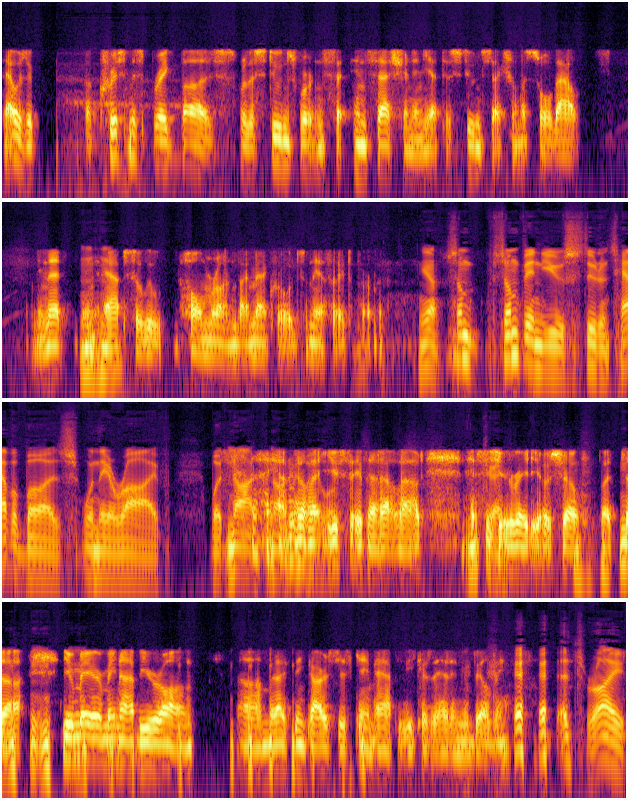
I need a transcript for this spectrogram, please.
that was a, a Christmas break buzz where the students were in, in session, and yet the student section was sold out. I mean, that's mm-hmm. an absolute home run by Mac Rhoades and the athletic department. Yeah, some some venues students have a buzz when they arrive but not. not I'm going to let you say that out loud. This okay. is your radio show, but uh, you may or may not be wrong. Um, but I think ours just came happy because they had a new building. That's right.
